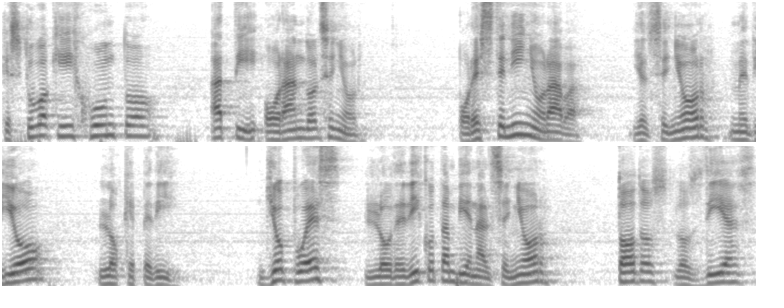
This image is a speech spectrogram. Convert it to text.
que estuvo aquí junto a ti orando al Señor, por este niño oraba y el Señor me dio lo que pedí. Yo pues lo dedico también al Señor todos los días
